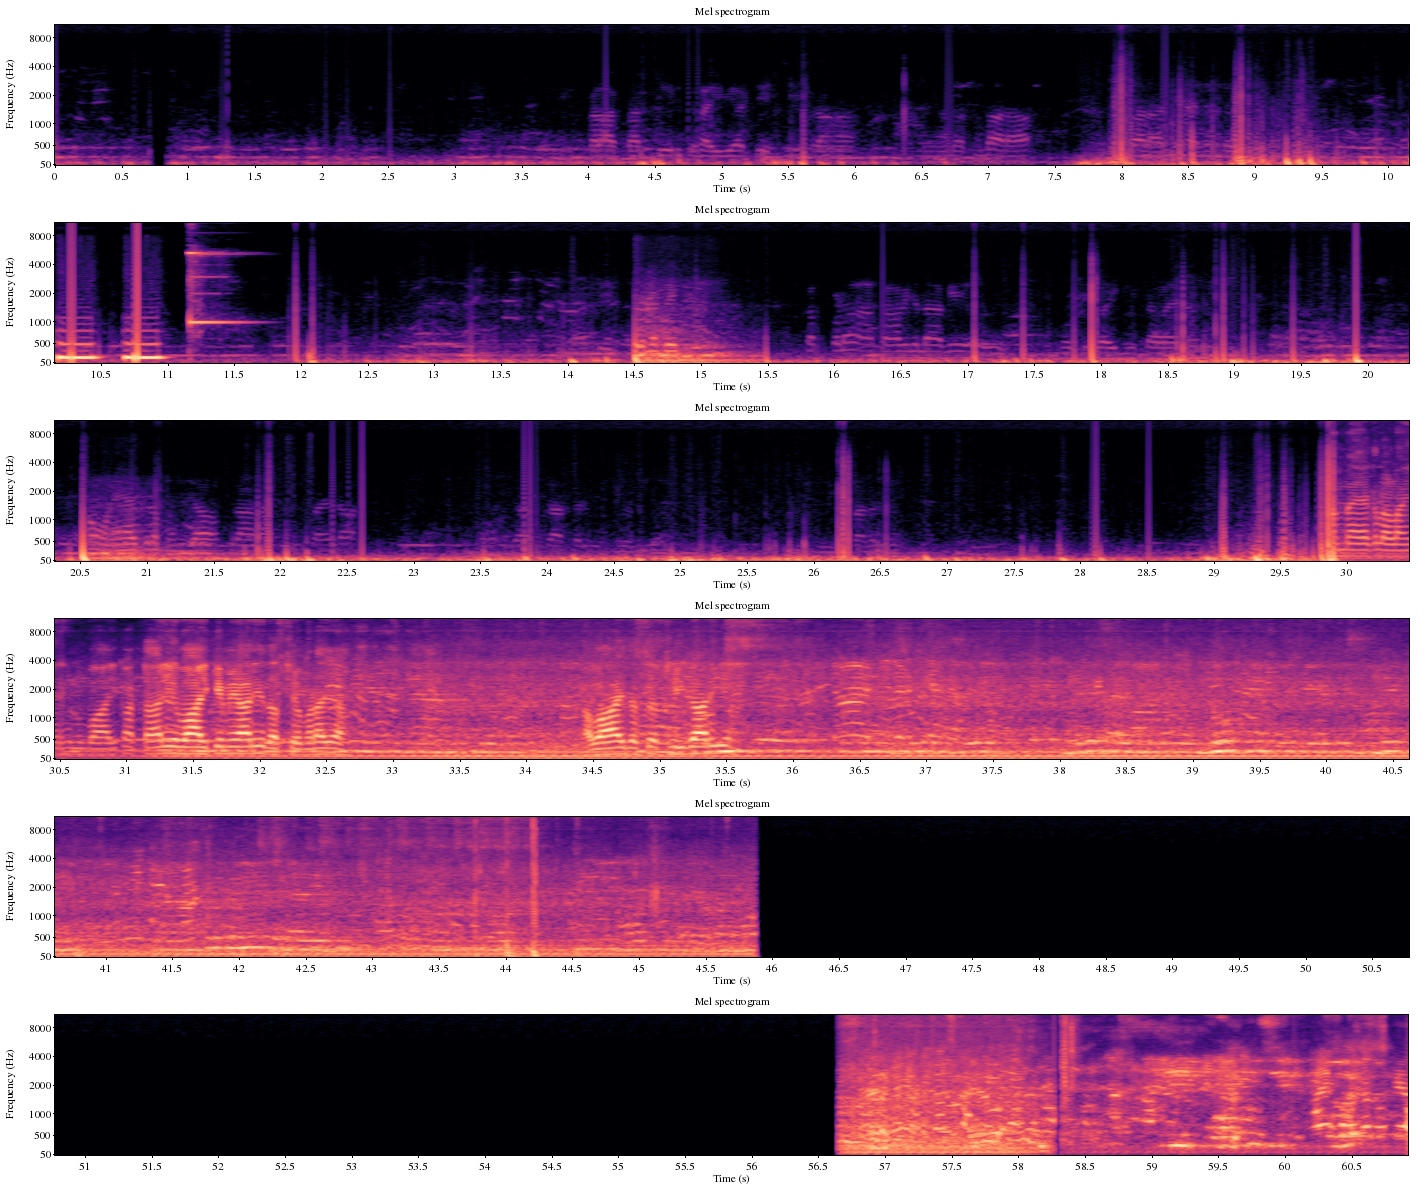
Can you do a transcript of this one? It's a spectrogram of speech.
ਮੈਕ ਲਾ ਲਾਂਗੇ ਤੁਹਾਨੂੰ ਆਵਾਜ਼ ਘੱਟ ਆ ਰਹੀ ਆਵਾਜ਼ ਕਿਵੇਂ ਆ ਰਹੀ ਹੈ? ਦੱਸਿਓ ਮੜਾ ਜਾ ਆਵਾਜ਼ ਦੱਸੋ, ਠੀਕ ਆ ਰਹੀ ਹੈ?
